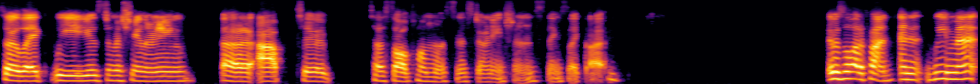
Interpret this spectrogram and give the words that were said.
So like we used a machine learning uh, app to to solve homelessness donations things like that. It was a lot of fun. And we met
